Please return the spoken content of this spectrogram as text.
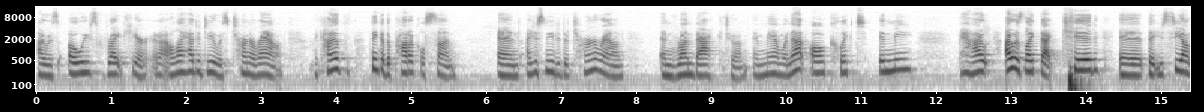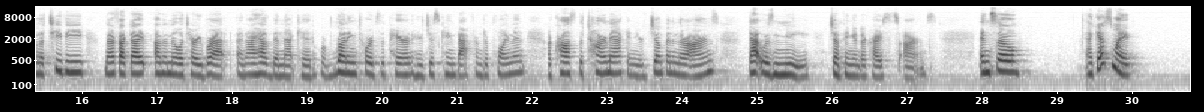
I was always right here. And all I had to do was turn around. I kind of think of the prodigal son. And I just needed to turn around and run back to him. And man, when that all clicked in me, man, I, I was like that kid uh, that you see on the TV. Matter of fact, I, I'm a military brat, and I have been that kid. We're running towards the parent who just came back from deployment across the tarmac, and you're jumping in their arms. That was me jumping into Christ's arms. And so I guess my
